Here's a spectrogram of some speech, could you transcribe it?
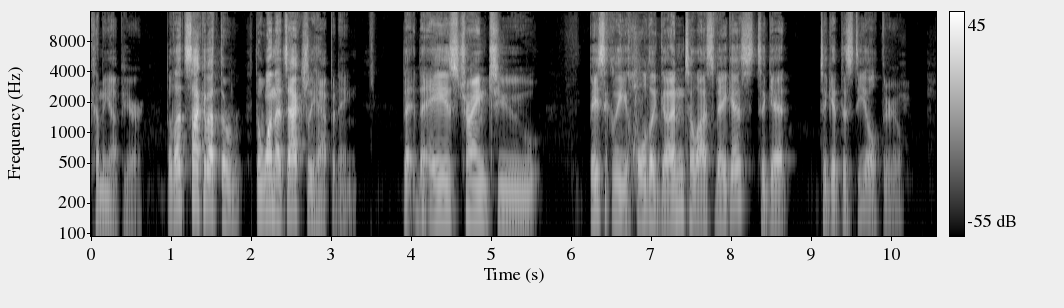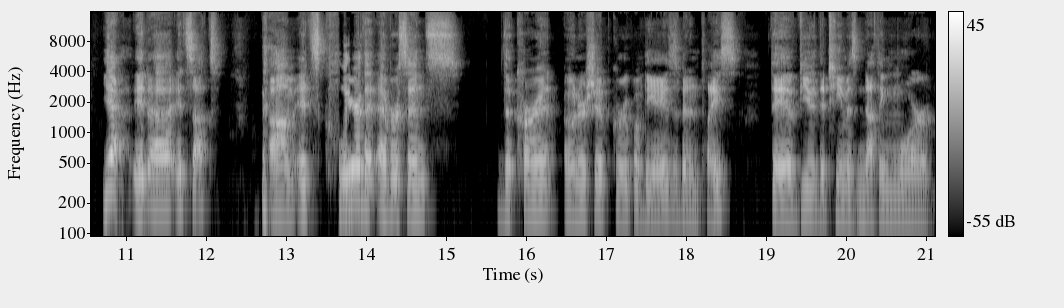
coming up here. But let's talk about the the one that's actually happening. The the A's trying to basically hold a gun to Las Vegas to get to get this deal through. Yeah, it uh it sucks. um it's clear that ever since the current ownership group of the A's has been in place, they have viewed the team as nothing more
